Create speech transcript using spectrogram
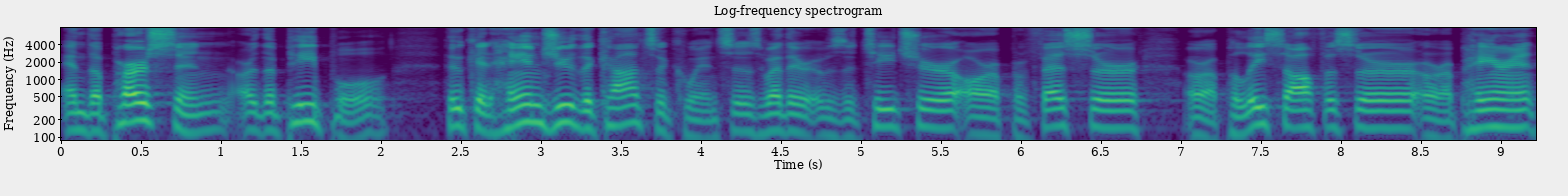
and the person or the people who could hand you the consequences, whether it was a teacher or a professor or a police officer or a parent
